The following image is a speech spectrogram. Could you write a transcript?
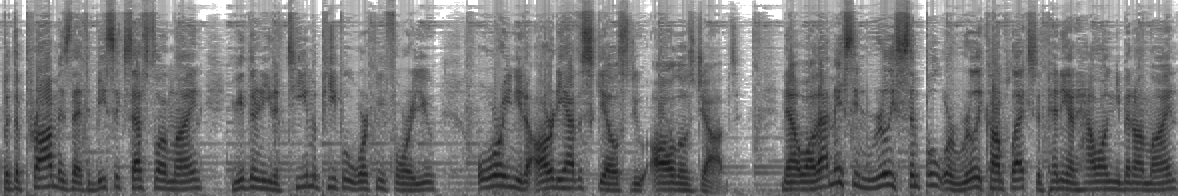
but the problem is that to be successful online, you either need a team of people working for you, or you need to already have the skills to do all those jobs. Now, while that may seem really simple or really complex depending on how long you've been online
